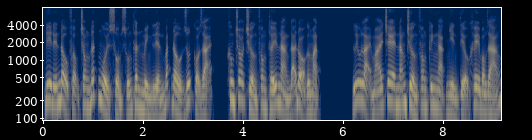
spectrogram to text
đi đến đầu phộng trong đất ngồi xổm xuống thân mình liền bắt đầu rút cỏ dại, không cho trường phong thấy nàng đã đỏ gương mặt. Lưu lại mái che nắng trường phong kinh ngạc nhìn tiểu khê bóng dáng,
